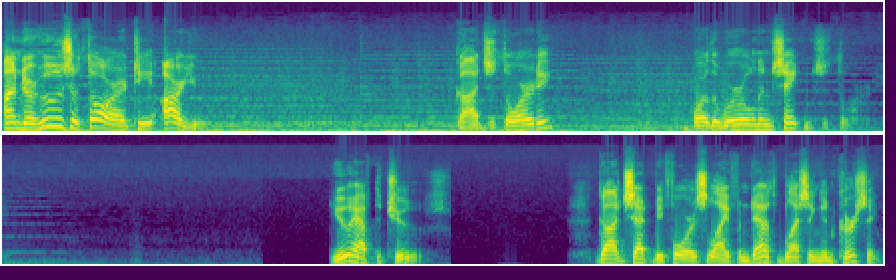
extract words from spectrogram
Under whose authority are you? God's authority or the world and Satan's authority? You have to choose. God set before us life and death, blessing and cursing.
